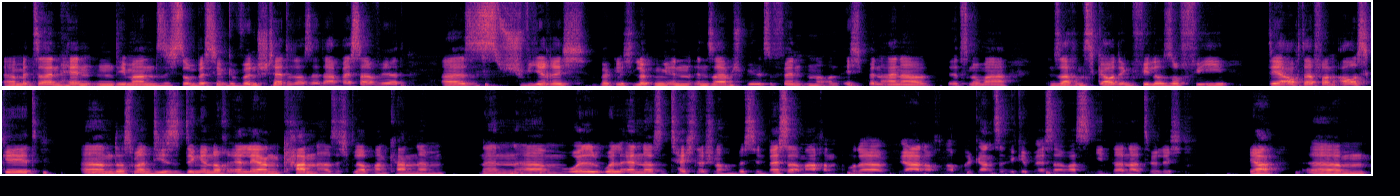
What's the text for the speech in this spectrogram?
äh, mit seinen Händen, die man sich so ein bisschen gewünscht hätte, dass er da besser wird. Äh, es ist schwierig, wirklich Lücken in, in seinem Spiel zu finden. Und ich bin einer, jetzt nur mal in Sachen Scouting-Philosophie, der auch davon ausgeht, ähm, dass man diese Dinge noch erlernen kann. Also ich glaube, man kann einem, einen ähm, Will, Will Anderson technisch noch ein bisschen besser machen oder ja, noch, noch eine ganze Ecke besser, was ihn dann natürlich ja ähm,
